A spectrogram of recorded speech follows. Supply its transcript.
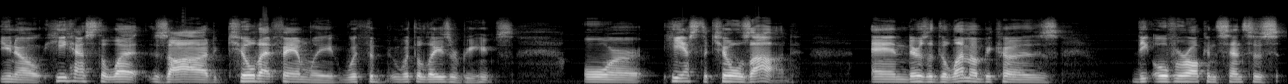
you know he has to let Zod kill that family with the with the laser beams, or he has to kill Zod. And there's a dilemma because the overall consensus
